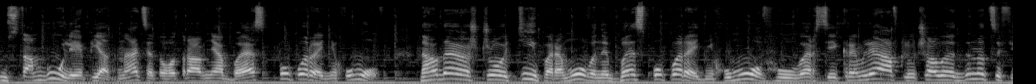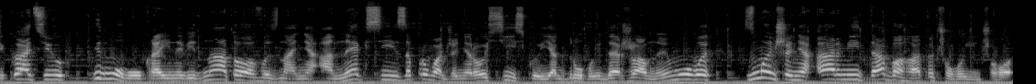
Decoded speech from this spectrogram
у Стамбулі 15 травня без попередніх умов. Нагадаю, що ті перемовини без попередніх умов у версії Кремля включали денацифікацію, відмову України від НАТО, визнання анексії, запровадження російської як другої державної мови, зменшення армії та багато чого іншого.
